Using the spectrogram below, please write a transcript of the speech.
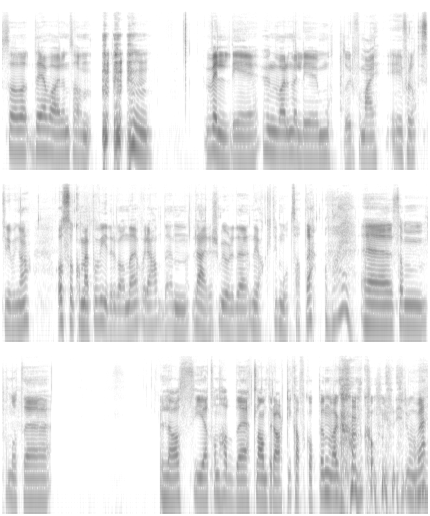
så det var en sånn veldig Hun var en veldig motor for meg i forhold til skrivinga. Og så kom jeg på videregående, hvor jeg hadde en lærer som gjorde det nøyaktig motsatte. Nei. Eh, som på en måte La oss si at han hadde et eller annet rart i kaffekoppen hver gang han kom inn i rommet.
